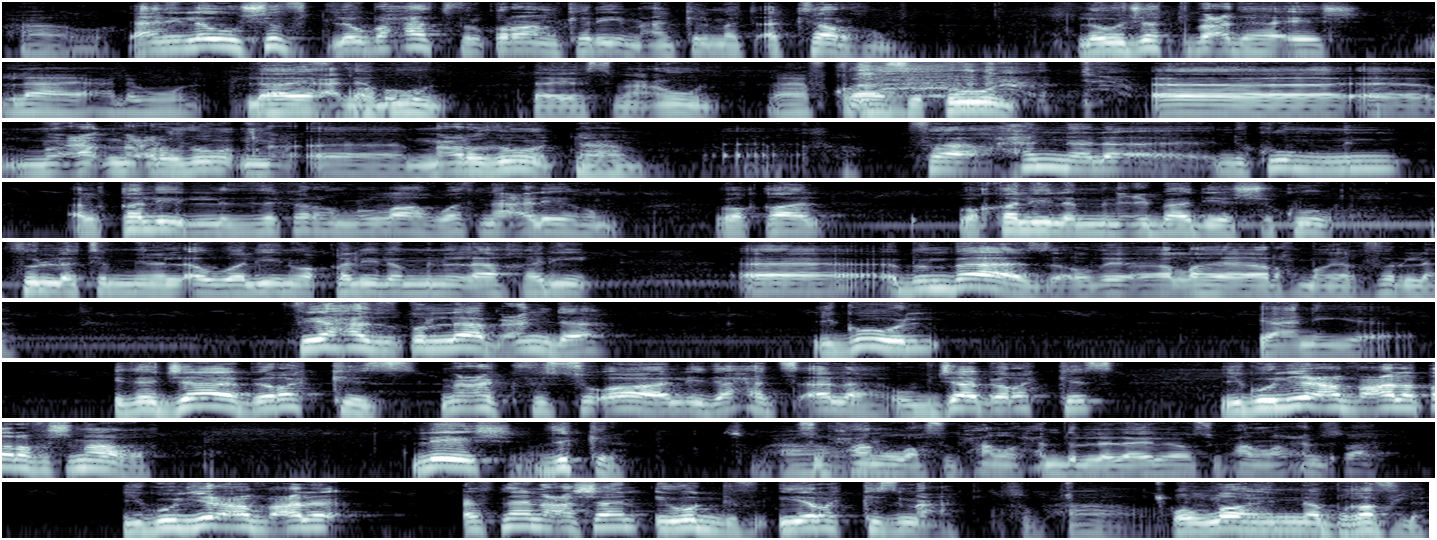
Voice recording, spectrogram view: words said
سبحان الله. يعني لو شفت لو بحثت في القرآن الكريم عن كلمة أكثرهم لو وجدت بعدها إيش؟ لا يعلمون. لا يعلمون. لا يسمعون لا يفقهون. فاسقون آه، آه، مع- معرضون مع- آه، معرضون. نعم. فحنا لا نكون من القليل الذي ذكرهم الله واثنى عليهم وقال وقليلا من عبادي الشكور ثلة من الأولين وقليلا من الآخرين. ابن باز رضي الله يرحمه ويغفر له في أحد الطلاب عنده يقول يعني إذا جاء بيركز معك في السؤال إذا أحد سأله وجاء بيركز يقول يعض على طرف شماغه. ليش؟ ذكره. سبحان, سبحان الله سبحان الله الحمد لله لا إله إلا الله سبحان الله الحمد لله. يقول يعض على اثنان عشان يوقف يركز معك. سبحان الله. والله إنه بغفلة.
